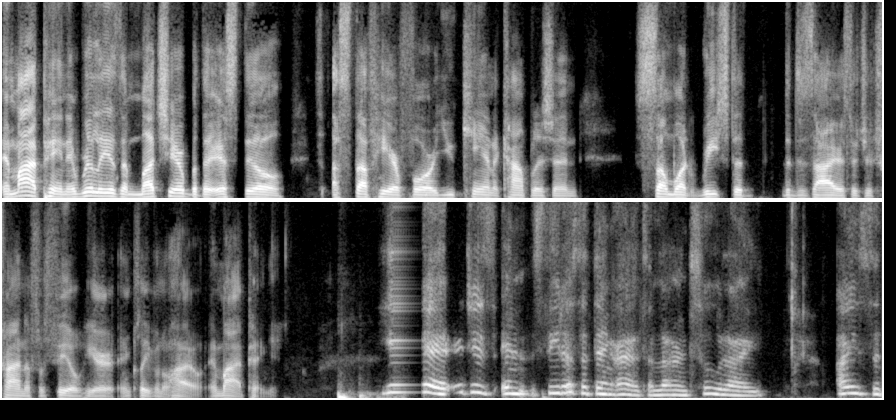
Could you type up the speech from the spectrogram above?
in my opinion, it really isn't much here, but there is still a stuff here for you can accomplish and somewhat reach the the desires that you're trying to fulfill here in Cleveland, Ohio, in my opinion. Yeah, it just and see that's the thing I had to learn too. Like I used to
